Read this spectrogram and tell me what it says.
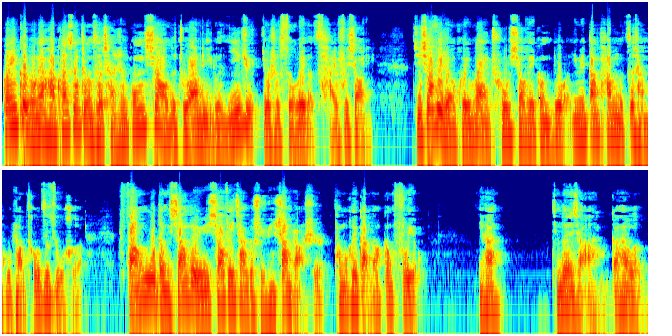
关于各种量化宽松政策产生功效的主要理论依据，就是所谓的财富效应，即消费者会外出消费更多，因为当他们的资产、股票投资组合。房屋等相对于消费价格水平上涨时，他们会感到更富有。你看，停顿一下啊，刚才我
